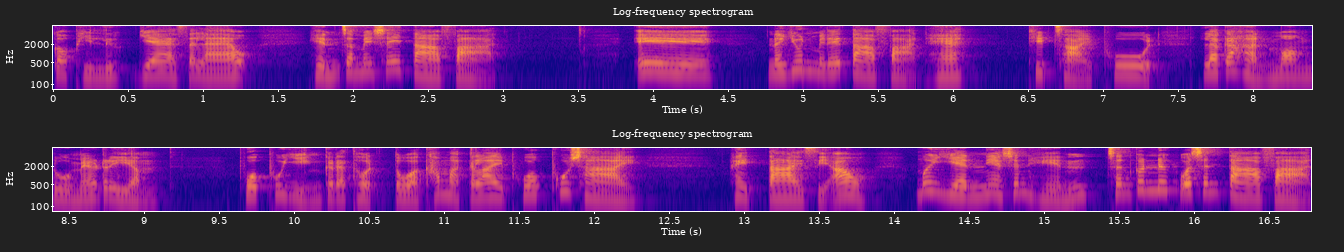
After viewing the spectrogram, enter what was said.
ก็พิลึกแย่ซะแล้ว เห็นจะไม่ใช่ตาฝาด เอนายยุ่นไม่ได้ตาฝาดแฮะ ทิดฉายพูด แล้วก็หันมองดูแม่เรียม พวกผู้หญิงกระถดตัวเข้ามาใกล้พวกผู้ชาย ให้ตายสิเอ้า เมื่อเย็นเนี่ยฉันเห็น ฉันก็นึกว่าฉันตาฝาด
